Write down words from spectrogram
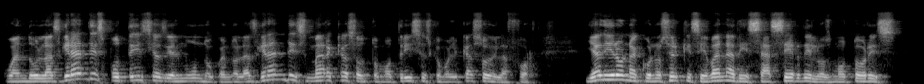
Cuando las grandes potencias del mundo, cuando las grandes marcas automotrices, como el caso de la Ford, ya dieron a conocer que se van a deshacer de los motores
